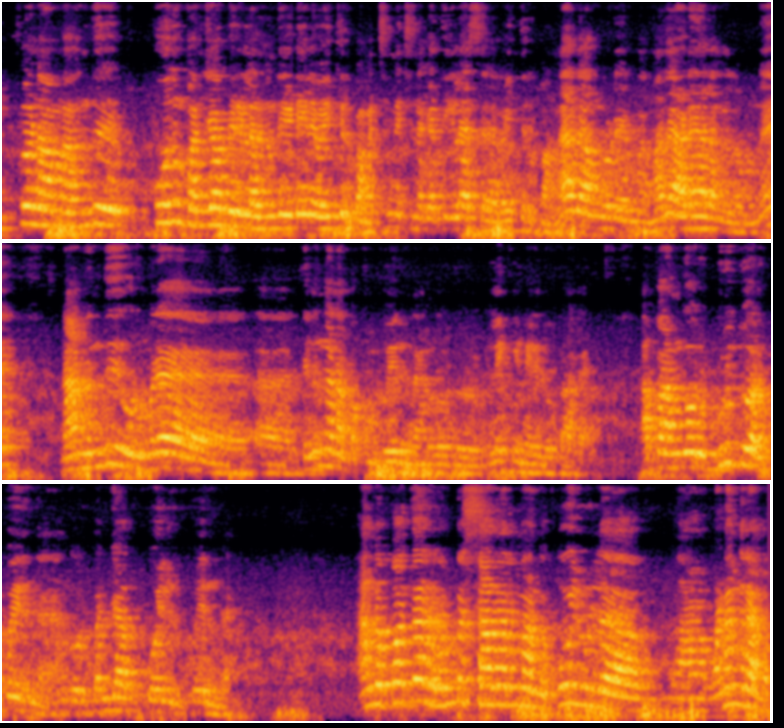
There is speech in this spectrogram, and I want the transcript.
இப்போ நாம வந்து இப்போதும் பஞ்சாபியர்கள் அது வந்து இடையில வைத்திருப்பாங்க. சின்ன சின்ன கத்திகளா வைத்திருப்பாங்க. அது அவங்களுடைய மத அடையாளங்கள் ஒன்று நான் வந்து ஒரு முறை தெலுங்கானா பக்கம் போயிருந்தேன். அங்கே ஒரு இலக்கிய நிகழ்வுக்காக. அப்போ அங்கே ஒரு குருத்வார் போயிருந்தேன். அங்கே ஒரு பஞ்சாப் கோயிலுக்கு போயிருந்தேன். அங்கே பார்த்தா ரொம்ப சாதாரணமாக அந்த கோயில் உள்ள வணங்குறாங்க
